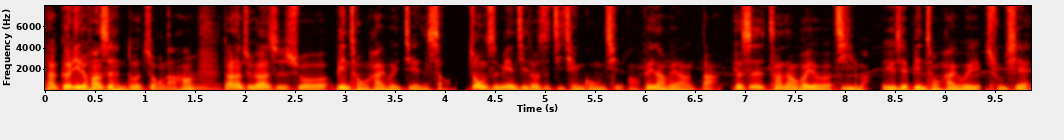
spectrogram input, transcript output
但隔离的方式很多种了哈，当然主要是说病虫害会减少，种植面积都是几千公顷啊，非常非常大。可是常常会有蓟嘛，有一些病虫害会出现，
